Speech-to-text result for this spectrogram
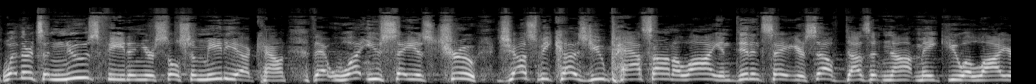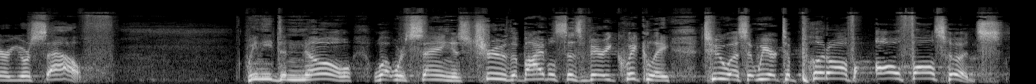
whether it's a news feed in your social media account, that what you say is true. Just because you pass on a lie and didn't say it yourself doesn't not make you a liar yourself. We need to know what we're saying is true. The Bible says very quickly to us that we are to put off all falsehoods.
